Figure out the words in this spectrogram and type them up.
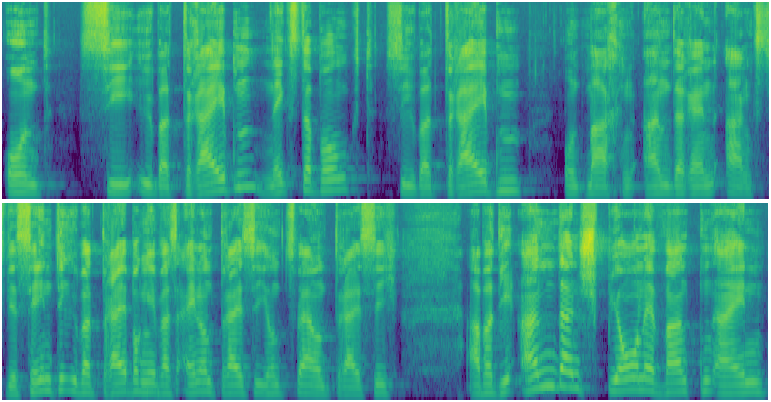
Und sie übertreiben, nächster Punkt, sie übertreiben und machen anderen Angst. Wir sehen die Übertreibung in Vers 31 und 32. Aber die anderen Spione wandten ein,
